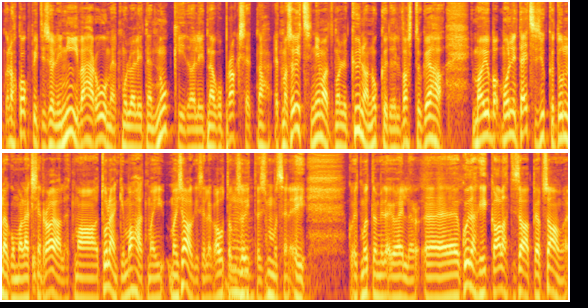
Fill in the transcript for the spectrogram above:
noh, kokpitis oli nii vähe ruumi, et mul olid need nukid olid nagu praktiliselt noh, et ma sõitsin niimoodi, et mul olid küünanukid olid vastu keha ma juba, mul oli täitsa niisugune tunne, kui ma ma läksin rajale, et ma tulengi maha, et ma ei, ma ei saagi sellega autoga mm. sõita, siis ma mõtlesin, ei, et mõtlen midagi välja, kuidagi ikka alati saab, peab saama,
